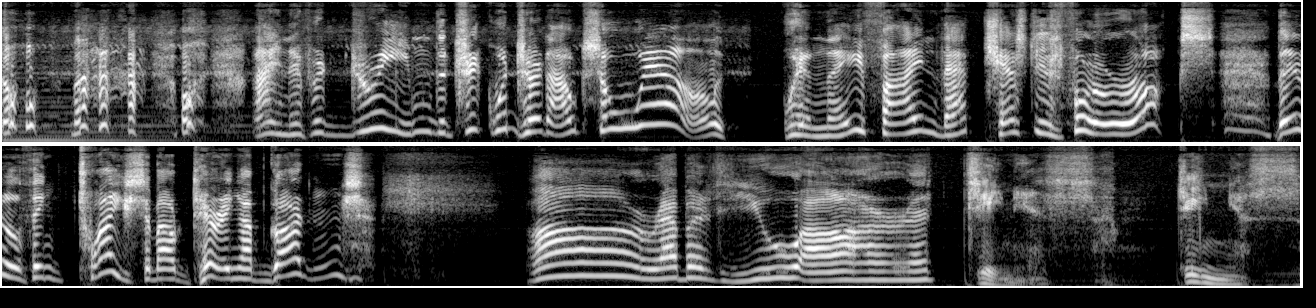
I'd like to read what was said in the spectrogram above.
oh, oh, I never dreamed the trick would turn out so well. When they find that chest is full of rocks, they'll think twice about tearing up gardens. Ah, Rabbit, you are a genius. Genius.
